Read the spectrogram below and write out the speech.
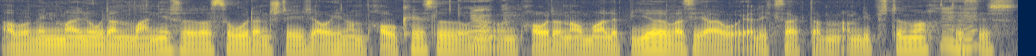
Aber wenn mal Not an Mann ist oder so, dann stehe ich auch in einem Braukessel und, ja. und braue dann auch mal ein Bier, was ich auch ehrlich gesagt am, am liebsten mache. Mhm. Das ist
